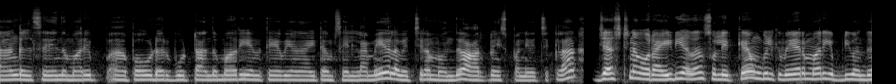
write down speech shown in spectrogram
பேங்கிள்ஸு இந்த மாதிரி பவுடர் பொட்டு அந்த மாதிரியான தேவையான ஐட்டம்ஸ் எல்லாமே இதில் வச்சு நம்ம வந்து ஆர்கனைஸ் பண்ணி வச்சுக்கலாம். ஜஸ்ட் நான் ஒரு ஐடியா தான் சொல்லியிருக்கேன். உங்களுக்கு வேறு மாதிரி எப்படி வந்து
